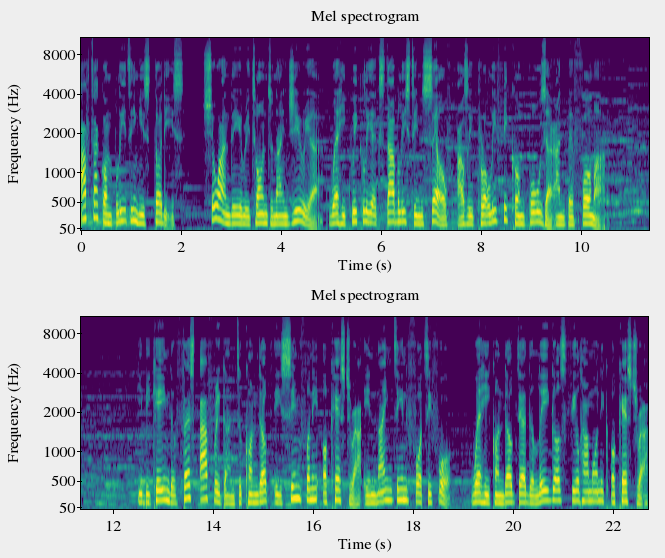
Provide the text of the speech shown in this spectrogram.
After completing his studies, Sowande returned to Nigeria where he quickly established himself as a prolific composer and performer. He became the first African to conduct a symphony orchestra in 1944 where he conducted the Lagos Philharmonic Orchestra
